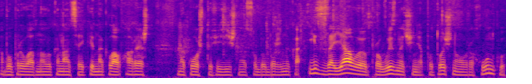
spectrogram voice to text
або приватного виконавця, який наклав арешт на кошти фізичної особи боржника, із заявою про визначення поточного рахунку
